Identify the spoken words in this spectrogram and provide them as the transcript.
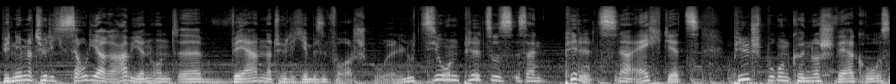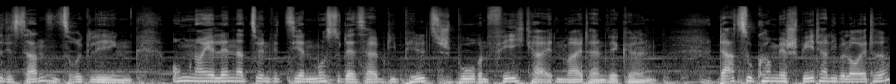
Wir nehmen natürlich Saudi-Arabien und äh, werden natürlich hier ein bisschen vorspulen. Lucion Pilzus ist ein Pilz. Ja, echt jetzt. Pilzspuren können nur schwer große Distanzen zurücklegen. Um neue Länder zu infizieren, musst du deshalb die Pilzsporenfähigkeiten weiterentwickeln. Dazu kommen wir später, liebe Leute,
